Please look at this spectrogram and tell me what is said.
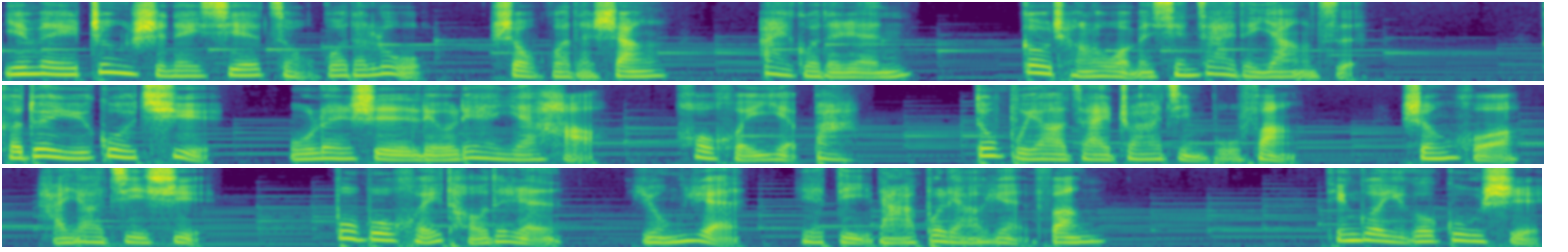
因为正是那些走过的路、受过的伤、爱过的人，构成了我们现在的样子。可对于过去，无论是留恋也好，后悔也罢，都不要再抓紧不放。”生活还要继续，步步回头的人，永远也抵达不了远方。听过一个故事，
